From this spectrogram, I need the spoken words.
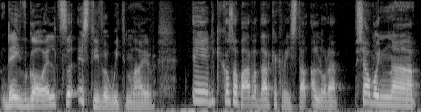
Dave Goelz e Steve Whitmire. E di che cosa parla Dark Crystal? Allora, siamo in una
